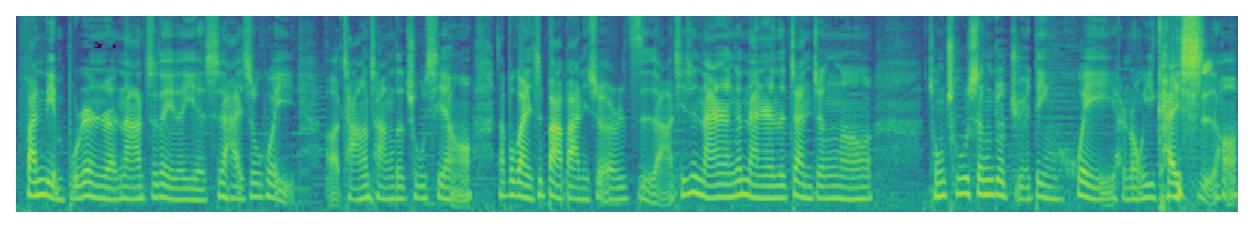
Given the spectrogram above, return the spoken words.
翻脸不认人啊之类的，也是还是会呃常常的出现哦。那不管你是爸爸，你是儿子啊。啊，其实男人跟男人的战争呢，从出生就决定会很容易开始哈。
